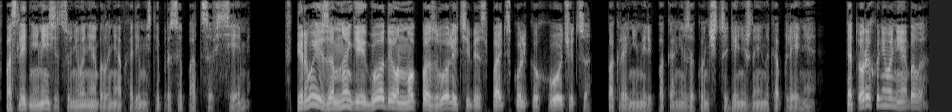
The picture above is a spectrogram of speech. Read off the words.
В последний месяц у него не было необходимости просыпаться в семь. Впервые за многие годы он мог позволить себе спать сколько хочется, по крайней мере, пока не закончатся денежные накопления, которых у него не было.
